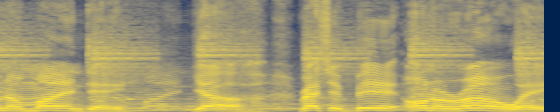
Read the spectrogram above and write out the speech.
On a Monday. Yeah, ratchet bit on the runway.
